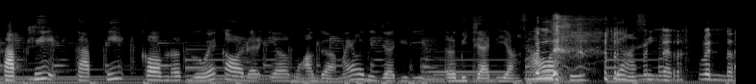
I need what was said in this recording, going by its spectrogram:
tapi tapi kalau menurut gue kalau dari ilmu agama ya lebih jadi di, lebih jadi yang salah Bener. sih iya gak sih bener bener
